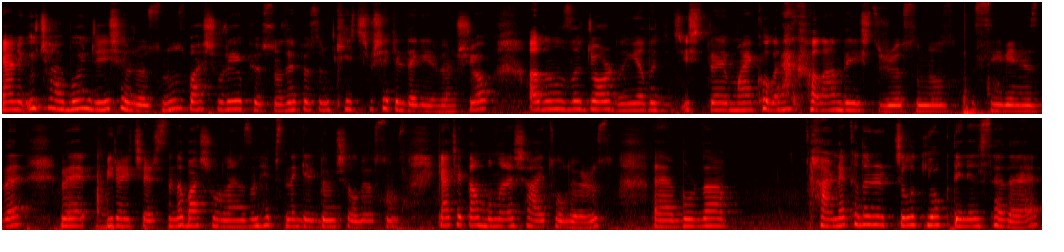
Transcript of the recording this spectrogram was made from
Yani 3 ay boyunca iş arıyorsunuz, başvuru yapıyorsunuz, yapıyorsunuz hiçbir şekilde geri dönüş yok. Adınızı Jordan ya da işte Mike olarak falan değiştiriyorsunuz CV'nizde ve bir ay içerisinde başvurularınızın hepsine geri dönüş alıyorsunuz. Gerçekten bunlara şahit oluyoruz. Ee, burada her ne kadar ırkçılık yok denilse de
